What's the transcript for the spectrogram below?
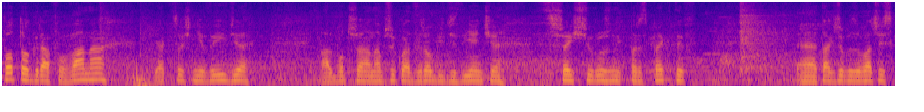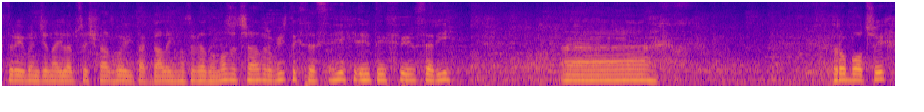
fotografowana. Jak coś nie wyjdzie, albo trzeba na przykład zrobić zdjęcie z sześciu różnych perspektyw, e, tak żeby zobaczyć, z której będzie najlepsze światło i tak dalej, no to wiadomo, że trzeba zrobić tych sesji, tych serii e, roboczych,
